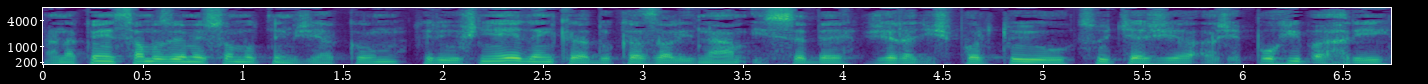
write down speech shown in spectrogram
a nakoniec samozrejme samotným žiakom, ktorí už nie jedenkrát dokázali nám i sebe, že radi športujú, súťažia a že pohyb a hry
